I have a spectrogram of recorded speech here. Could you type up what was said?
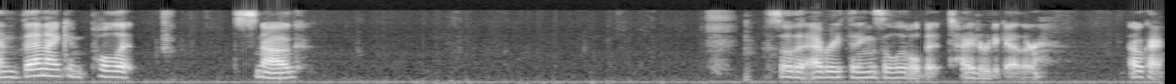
and then I can pull it snug so that everything's a little bit tighter together. Okay.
